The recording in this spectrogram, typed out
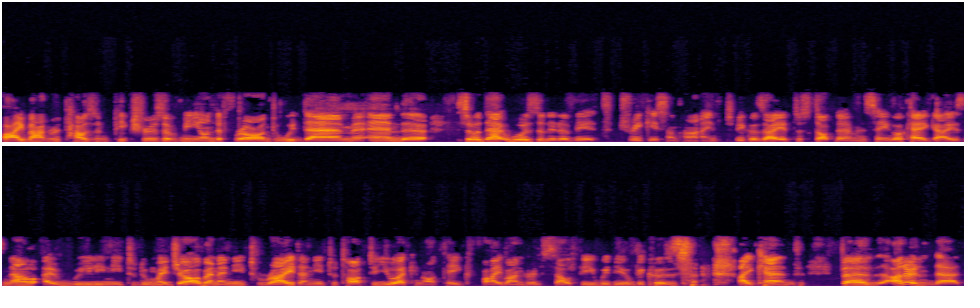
500,000 pictures of me on the front with them. And uh, so that was a little bit tricky sometimes because I had to stop them and saying, okay, guys, now I really need to do my job and I need to write. I need to talk to you. I cannot take 500 selfie with you because I can't. But other than that,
